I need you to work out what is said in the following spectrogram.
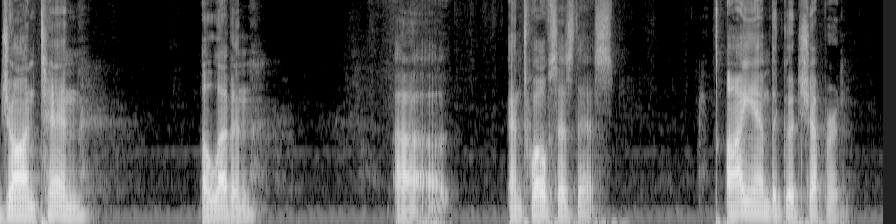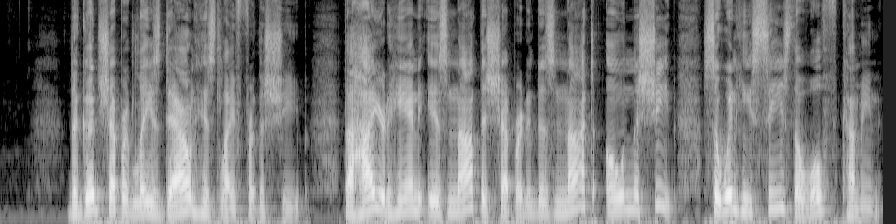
John 10 11 uh, and 12 says this I am the good shepherd. The good shepherd lays down his life for the sheep. The hired hand is not the shepherd and does not own the sheep. So when he sees the wolf coming,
